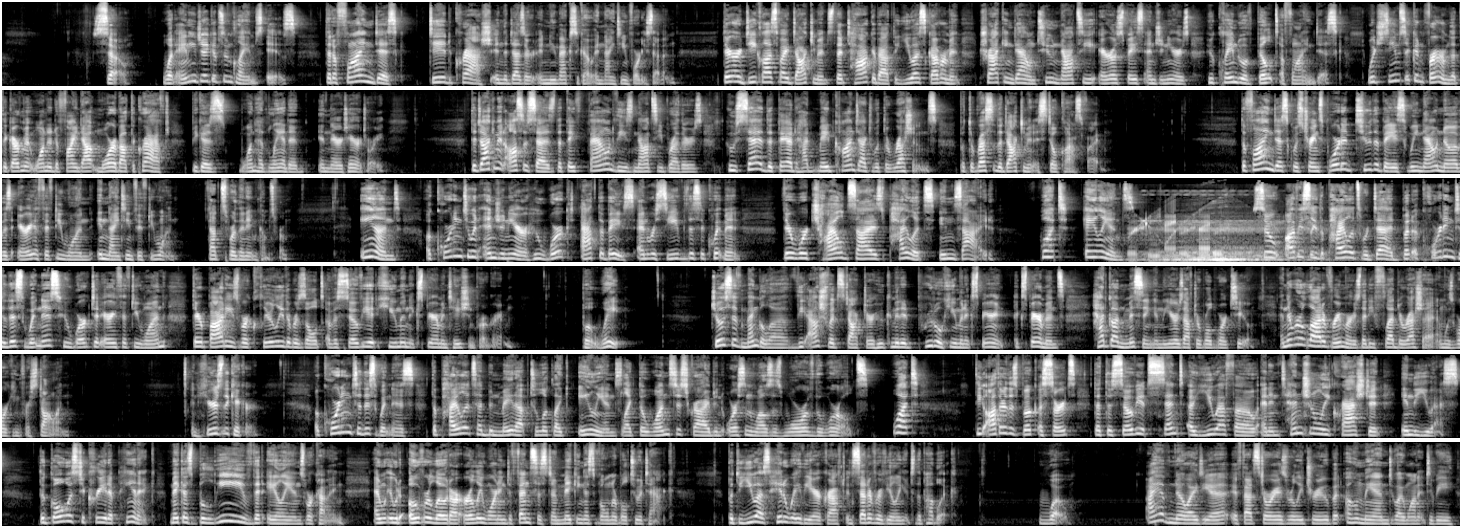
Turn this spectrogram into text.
So, what Annie Jacobsen claims is that a flying disc did crash in the desert in New Mexico in 1947. There are declassified documents that talk about the US government tracking down two Nazi aerospace engineers who claim to have built a flying disc, which seems to confirm that the government wanted to find out more about the craft because one had landed in their territory. The document also says that they found these Nazi brothers who said that they had, had made contact with the Russians, but the rest of the document is still classified. The flying disc was transported to the base we now know of as Area 51 in 1951. That's where the name comes from. And according to an engineer who worked at the base and received this equipment, there were child sized pilots inside. What? Aliens. So, obviously, the pilots were dead, but according to this witness who worked at Area 51, their bodies were clearly the result of a Soviet human experimentation program. But wait. Joseph Mengele, the Auschwitz doctor who committed brutal human exper- experiments, had gone missing in the years after World War II, and there were a lot of rumors that he fled to Russia and was working for Stalin. And here's the kicker. According to this witness, the pilots had been made up to look like aliens like the ones described in Orson Welles' War of the Worlds. What? The author of this book asserts that the Soviets sent a UFO and intentionally crashed it in the US. The goal was to create a panic, make us believe that aliens were coming, and it would overload our early warning defense system, making us vulnerable to attack. But the US hid away the aircraft instead of revealing it to the public. Whoa. I have no idea if that story is really true, but oh man, do I want it to be.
